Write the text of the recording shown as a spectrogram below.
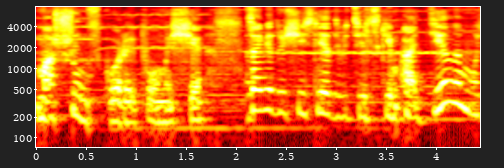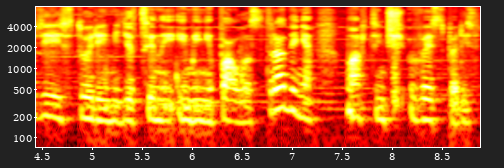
машин скорой помощи. Заведующий исследовательским отделом Музея истории медицины имени Павла Страдыня Мартинч Весперис.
